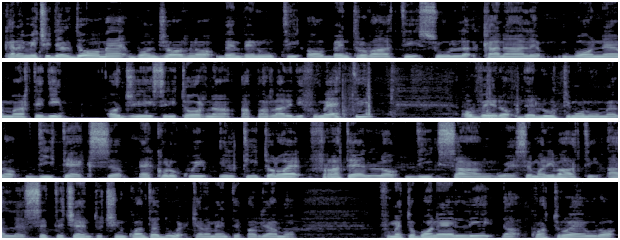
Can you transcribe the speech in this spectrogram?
Cari amici del Dome, buongiorno, benvenuti o bentrovati sul canale. Buon martedì. Oggi si ritorna a parlare di fumetti, ovvero dell'ultimo numero di Tex. Eccolo qui. Il titolo è Fratello di sangue. Siamo arrivati al 752, chiaramente parliamo fumetto Bonelli da 4,90 euro.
